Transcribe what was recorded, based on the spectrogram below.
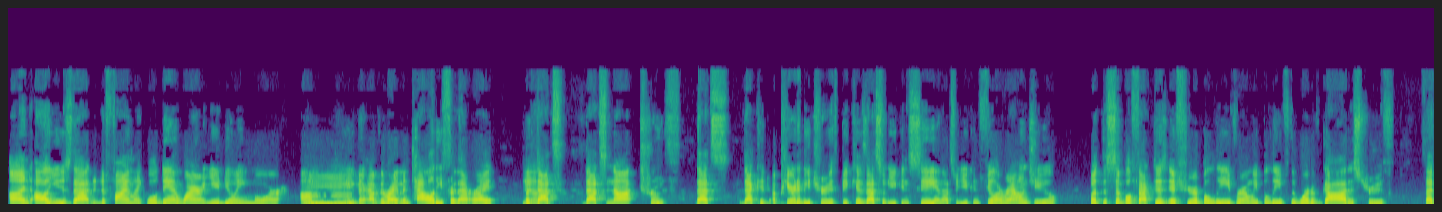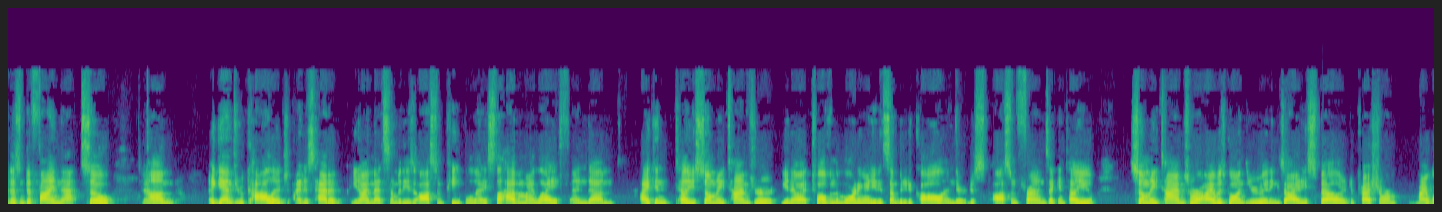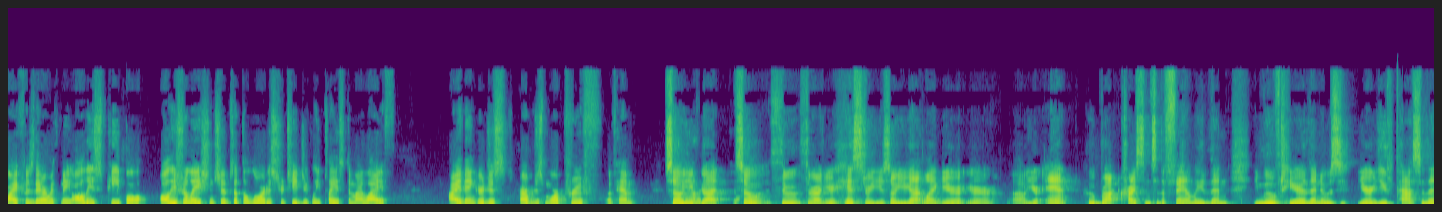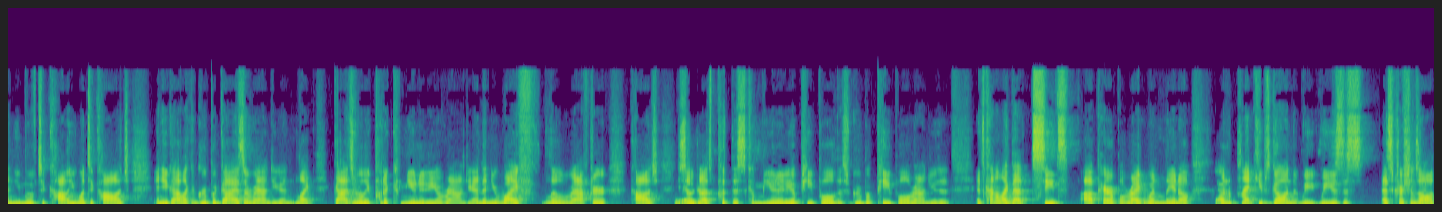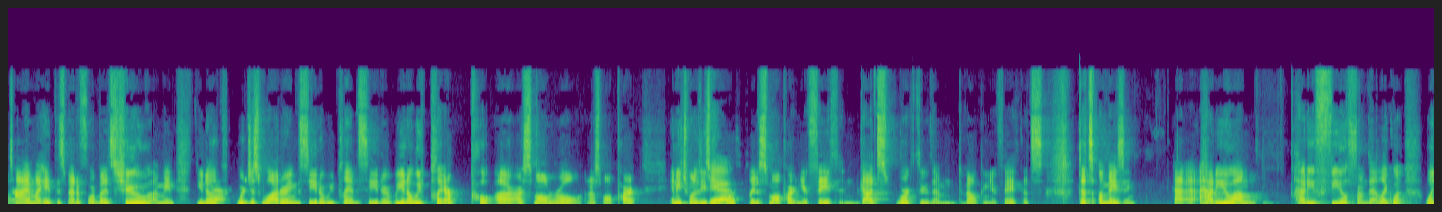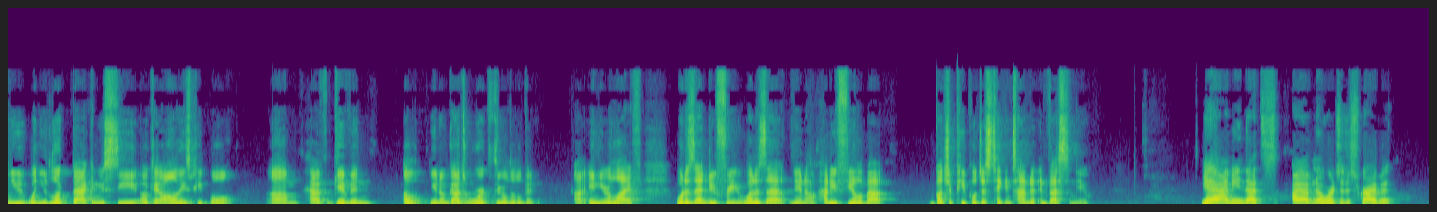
and i'll use that to define like well dan why aren't you doing more um, mm. you hmm. even have the right mentality for that right but yeah. that's that's not truth that's that could appear to be truth because that's what you can see and that's what you can feel around you but the simple fact is if you're a believer and we believe the word of god is truth that doesn't define that so yeah. um, again through college i just had a you know i met some of these awesome people that i still have in my life and um, i can tell you so many times where you know at 12 in the morning i needed somebody to call and they're just awesome friends i can tell you so many times where i was going through an anxiety spell or depression where my wife was there with me. All these people all these relationships that the lord has strategically placed in my life i think are just are just more proof of him so you've got so through throughout your history you so you got like your your uh, your aunt who brought Christ into the family. Then you moved here. Then it was your youth pastor. Then you moved to college. You went to college, and you got like a group of guys around you, and like God's really put a community around you. And then your wife, a little after college, yeah. so God's put this community of people, this group of people around you. That it's kind of like that seeds uh, parable, right? When you know yeah. when the plant keeps going, we we use this as Christians all the time. I hate this metaphor, but it's true. I mean, you know, yeah. we're just watering the seed, or we plant the seed, or you know, we play our pro, our, our small role and our small part. And each one of these yeah. people has played a small part in your faith, and God's worked through them developing your faith. That's that's amazing. How, how do you um how do you feel from that? Like what when you when you look back and you see, okay, all these people um, have given a, you know God's work through a little bit uh, in your life. What does that do for you? What does that you know? How do you feel about bunch of people just taking time to invest in you. Yeah, I mean that's I have no words to describe it.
